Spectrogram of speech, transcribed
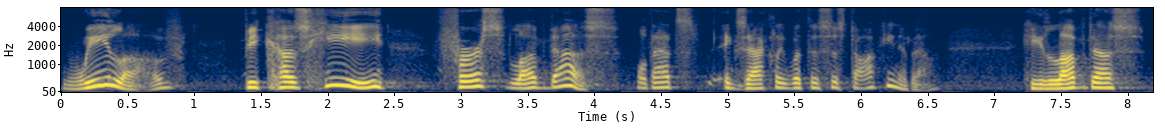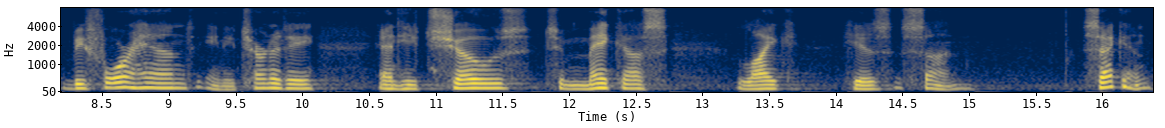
We love because he first loved us. Well, that's exactly what this is talking about. He loved us beforehand in eternity, and he chose to make us like his son. Second,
